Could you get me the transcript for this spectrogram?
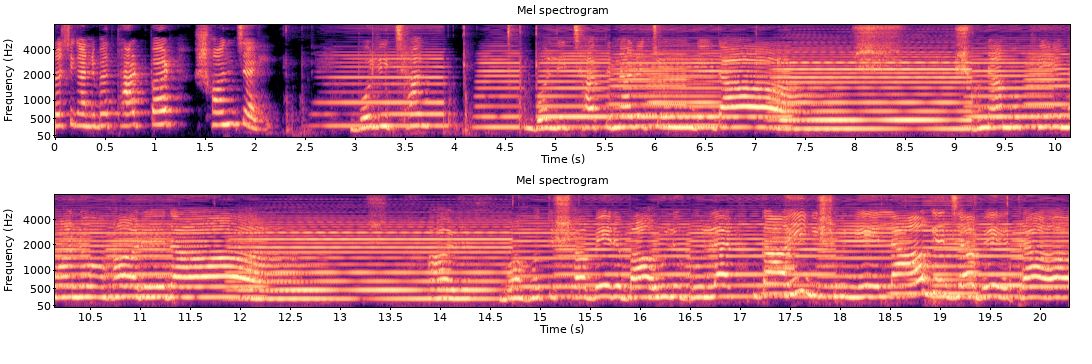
চলে গান এবার থার্ড পার্ট সঞ্চারী। বলি ছাত, বলি ছাতনার চণ্ডীদাস সোনামুখীর মনোহর দাস আর মহোৎসবের বাউলগুলার গাইন শুনে লাগ যাবে ত্রাস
